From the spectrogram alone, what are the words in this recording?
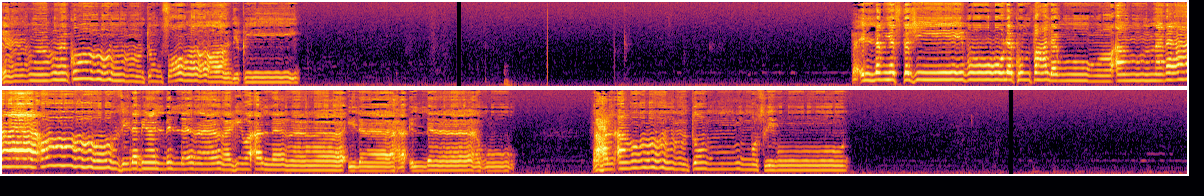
إن كنتم صادقين. فإن لم يستجيبوا لكم فاعلموا أنما أنزل بعلم الله وأن لا إله إلا هو. فهل أنتم مسلمون؟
